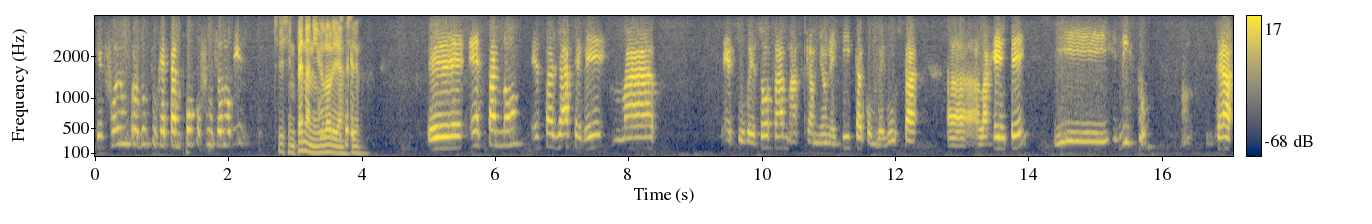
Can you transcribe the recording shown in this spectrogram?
que fue un producto que tampoco funcionó bien. Sí, sin pena ni gloria, sí. Eh, esta no, esta ya se ve más subesosa, más camionetita, como le gusta a la gente y, listo. O sea,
